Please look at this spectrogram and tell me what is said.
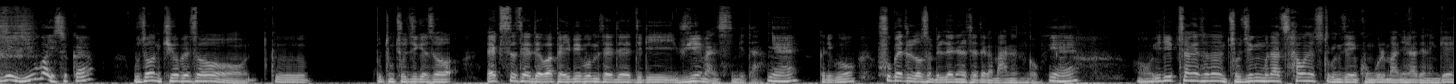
이게 이유가 있을까요? 우선 기업에서 그 보통 조직에서 X세대와 베이비붐 세대들이 위에 많습니다. 예. 그리고 후배들 넣어서 밀레니얼 세대가 많은 거고요. 예. 어, 이 입장에서는 조직 문화 차원에서도 굉장히 공부를 많이 해야 되는 게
